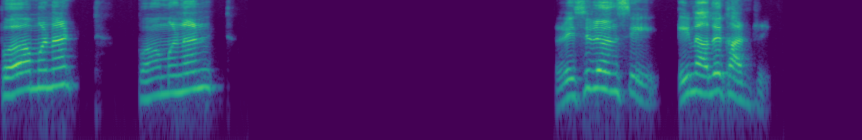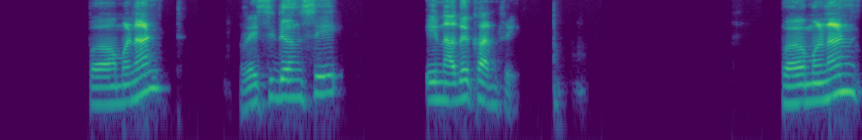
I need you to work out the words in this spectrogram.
Permanent, permanent residency in other country. Permanent residency in other country. Permanent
